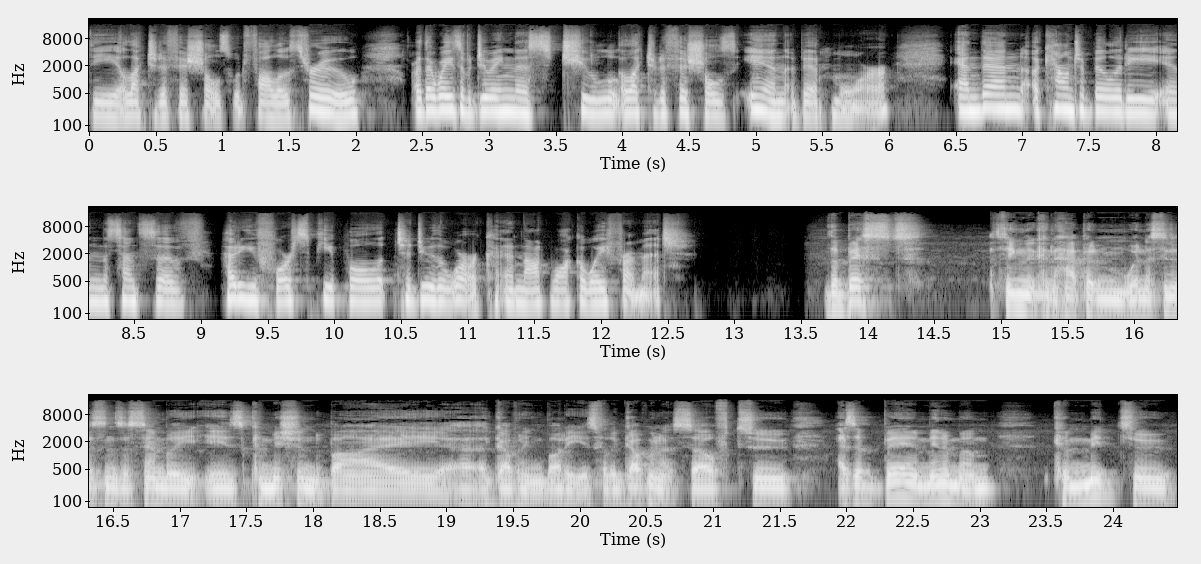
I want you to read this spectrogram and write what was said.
the elected officials would follow through. Are there ways of doing this to elected officials in a bit more? And then accountability in the sense of how do you force people to do the work and not walk away from it? The best thing that can happen when a citizens' assembly is commissioned by a governing body is for the government itself to, as a bare minimum, commit to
